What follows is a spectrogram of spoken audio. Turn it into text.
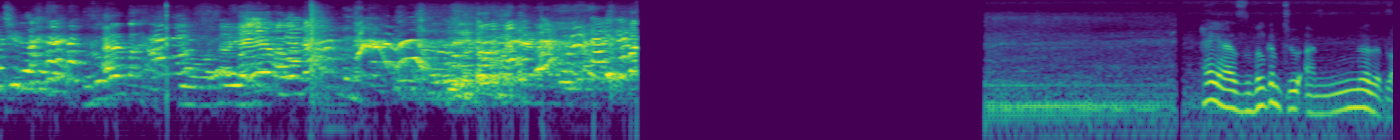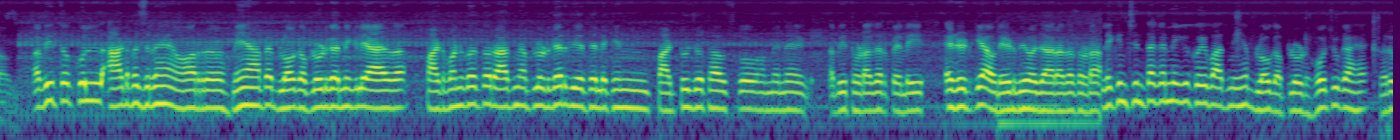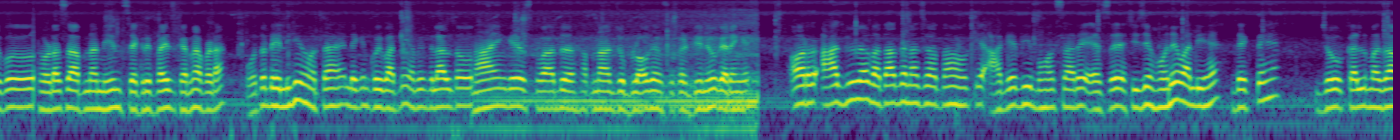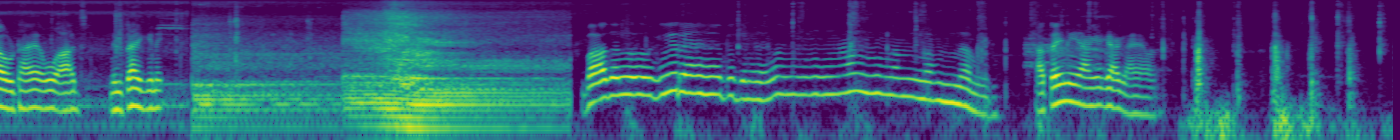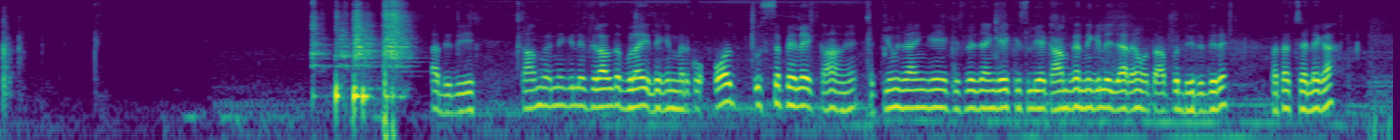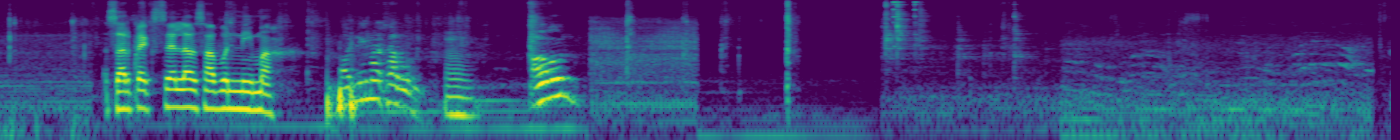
好了，拜拜。hey guys welcome to another blog अभी तो कुल आठ बज रहे हैं और मैं यहाँ पे ब्लॉग अपलोड करने के लिए आया था। पार्ट वन को तो रात में अपलोड कर दिए थे, लेकिन पार्ट टू जो था उसको मैंने अभी थोड़ा देर पहले ही एडिट किया लेट भी हो जा रहा था थोड़ा। लेकिन चिंता करने की कोई बात नहीं है ब्लॉग अपलोड हो चुका है। मेरे को थोड़ा सा अपना नींद सेक्रीफाइस करना पड़ा। वो तो डेली ही होता है, लेकिन कोई बात नहीं, अभी फ़िलहाल तो नहाएँगे, उसके बाद अपना जो ब्लॉग है उसको कंटिन्यू करेंगे। और आज भी मैं बता देना चाहता हूँ कि आगे भी बहुत सारे ऐसे चीज़ें होने वाली है। देखते हैं। जो कल मज़ा उठाए वो आज मिलता है कि नहीं? बादल गिरे हैं आता ही नहीं, आगे क्या गाया और। दीदी, काम करने के लिए फ़िलहाल तो बुलाई, लेकिन मेरे को और उससे पहले एक काम है। क्यों जाएँगे, किस लिए जाएँगे, किस लिए काम करने के लिए जा रहे हो तो आपको धीरे धीरे पता चलेगा। सर्फ एक्सेल और साबुन नीमा। और नीमा साबुन। हम्म। और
